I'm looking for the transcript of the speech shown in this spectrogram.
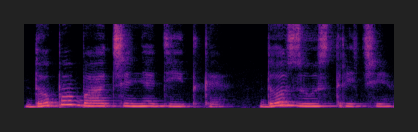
До побачення, дітки, до зустрічі!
